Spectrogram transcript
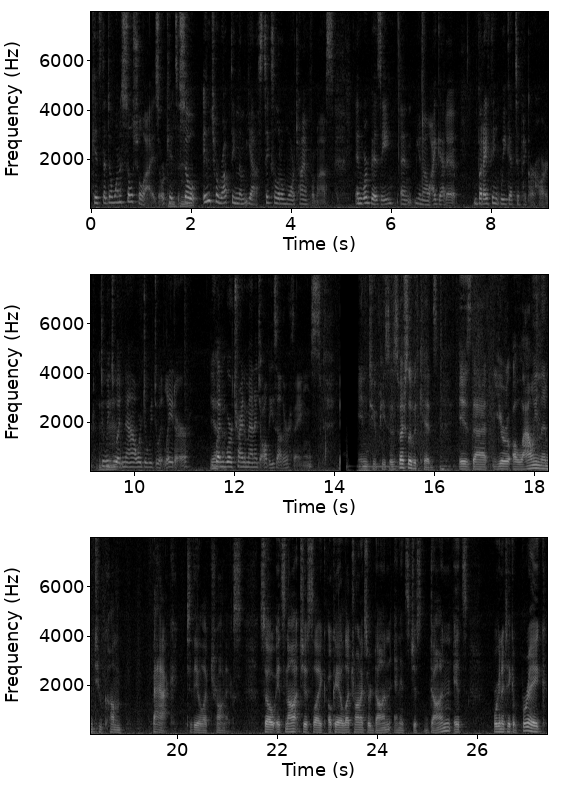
kids that don't want to socialize or kids so interrupting them yes takes a little more time from us and we're busy and you know i get it but i think we get to pick our hard do we do mm-hmm. it now or do we do it later Yeah. when we're trying to manage all these other things into pieces, especially with kids, is that you're allowing them to come back to the electronics. So it's not just like, okay, electronics are done and it's just done. It's we're gonna take a break,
